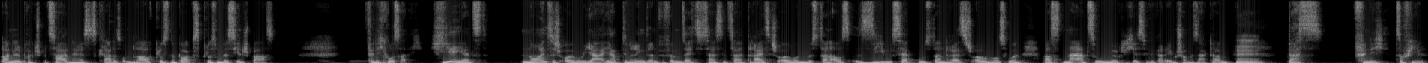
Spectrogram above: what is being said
Bundle praktisch bezahlt, und der Rest ist gratis oben drauf, plus eine Box, plus ein bisschen Spaß. Finde ich großartig. Hier jetzt 90 Euro. Ja, ihr habt den Ring drin für 65, das heißt, ihr zahlt 30 Euro und müsst dann aus sieben Set-Boostern 30 Euro rausholen, was nahezu unmöglich ist, wie wir gerade eben schon gesagt haben. Hm. Das finde ich zu viel.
